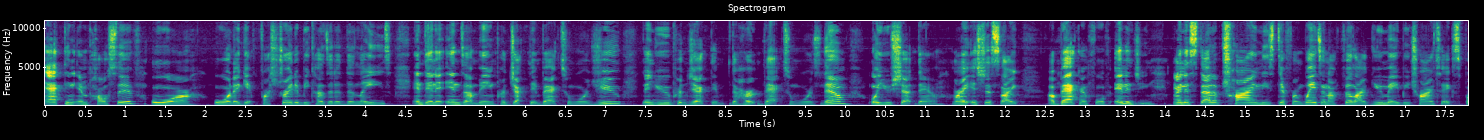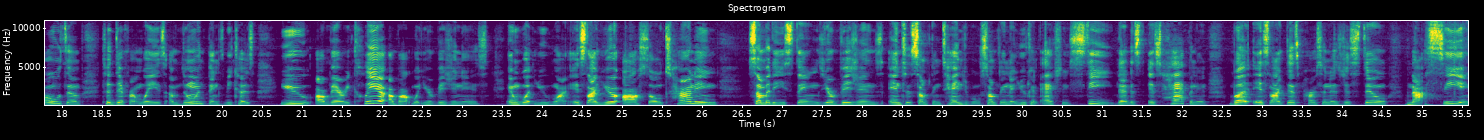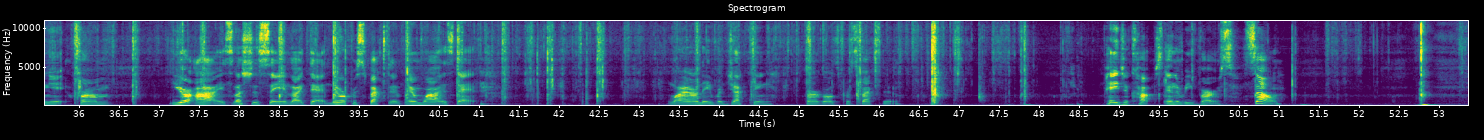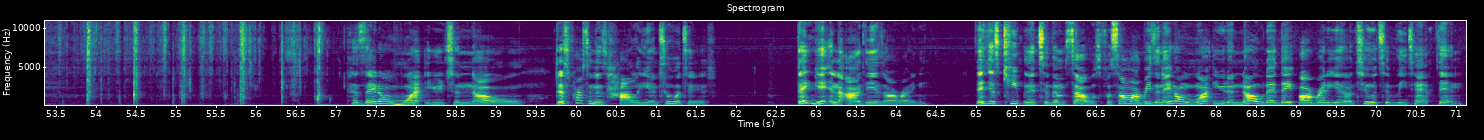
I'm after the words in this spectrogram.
acting impulsive or or they get frustrated because of the delays and then it ends up being projected back towards you then you project the hurt back towards them or you shut down right it's just like a back and forth energy. And instead of trying these different ways, and I feel like you may be trying to expose them to different ways of doing things because you are very clear about what your vision is and what you want. It's like you're also turning some of these things, your visions, into something tangible, something that you can actually see that is, is happening. But it's like this person is just still not seeing it from your eyes. Let's just say it like that. Their perspective. And why is that? Why are they rejecting Virgo's perspective? Page of Cups in the reverse. So, because they don't want you to know this person is highly intuitive. They getting the ideas already. They just keeping it to themselves. For some odd reason, they don't want you to know that they already intuitively tapped in.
